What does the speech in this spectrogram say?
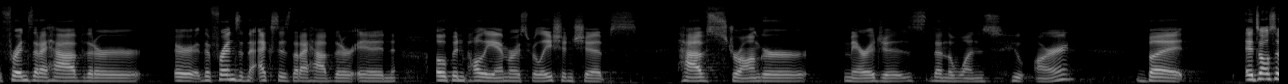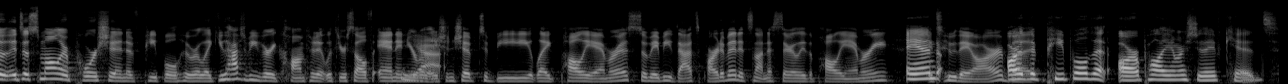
friends that i have that are or the friends and the exes that i have that are in open polyamorous relationships have stronger marriages than the ones who aren't. But it's also it's a smaller portion of people who are like you have to be very confident with yourself and in your Yeah. relationship to be like polyamorous. So maybe that's part of it. It's not necessarily the polyamory. And it's who they are are the people that are polyamorous do they have kids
